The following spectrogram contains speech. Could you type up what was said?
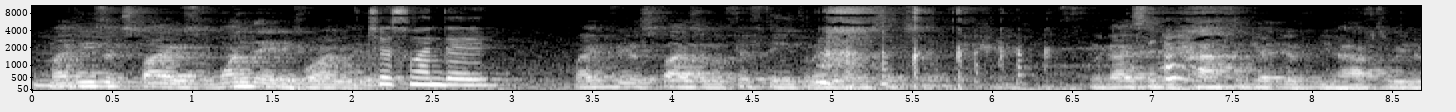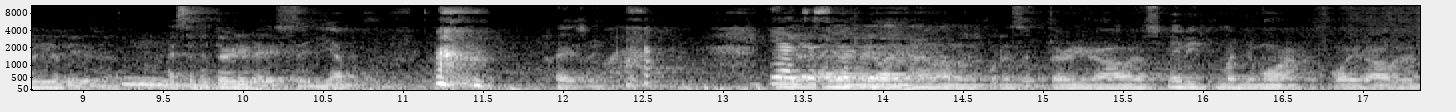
my visa expires one day before I leave. Just one day. My visa expires on the fifteenth and I leave on the sixteenth. The guy said you have to get your, you have to renew your visa. I said for thirty days. He said yep. Crazy. Yeah, I, just I one pay like. I don't know what is it thirty dollars maybe maybe more forty dollars.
